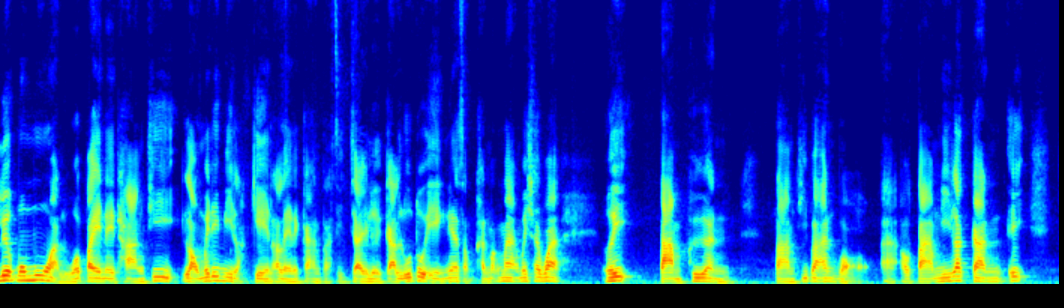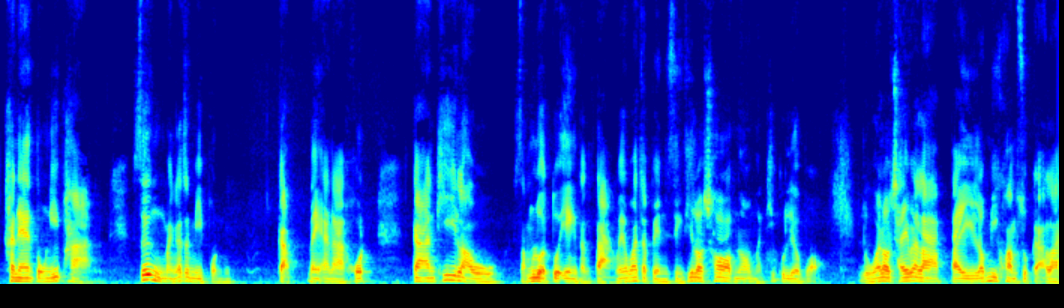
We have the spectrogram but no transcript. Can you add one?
เลือกมั่วๆหรือว่าไปในทางที่เราไม่ได้มีหลักเกณฑ์อะไรในการตัดสินใจเลยการรู้ตัวเองเนี่ยสำคัญมากๆ ไม่ใช่ว่า เอ้ย ตามเพื่อนตามที่บ้านบอกอะเอาตามนี้ละกันเอ้ยคะแนนตรงนี้ผ่าน ซึ่งมันก็จะมีผลกับในอนาคต การที่เราสำรวจตัวเองต่างๆ ไม่ว่าจะเป็นสิ่งที่เราชอบเนาะเหมือนที่คุณเรียวบอก หรือว่าเราใช้เวลาไปแล้วมีความสุขกับอะไร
